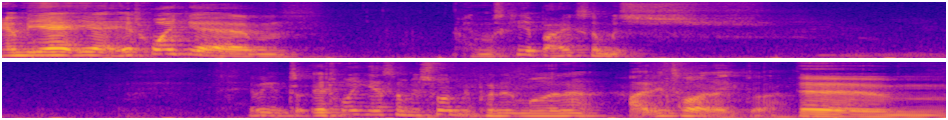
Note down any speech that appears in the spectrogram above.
Jamen, jeg, jeg, jeg tror ikke, jeg... øhm, Jeg måske er bare ikke så mis... Jeg, ved, jeg tror ikke, jeg er så misundelig på den måde der. Nej, det tror jeg da ikke, du er. Øhm, øh,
